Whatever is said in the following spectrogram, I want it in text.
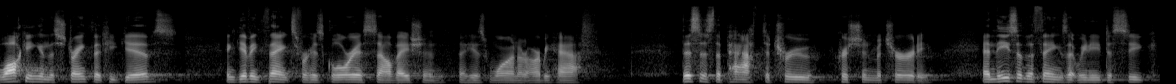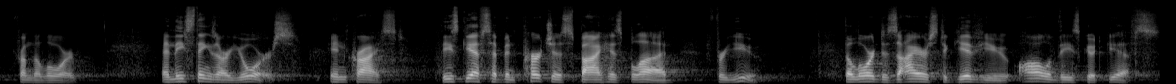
walking in the strength that He gives, and giving thanks for His glorious salvation that He has won on our behalf. This is the path to true Christian maturity. And these are the things that we need to seek from the Lord. And these things are yours in Christ. These gifts have been purchased by His blood for you. The Lord desires to give you all of these good gifts.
